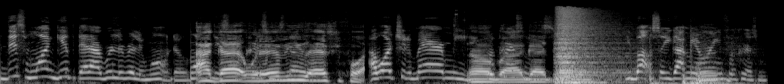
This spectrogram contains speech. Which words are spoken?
This one gift that I really, really want though. I got whatever Christmas, you though. asking for. I want you to marry me. No, for but Christmas. I got this. You bought so you got me a ring for Christmas.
